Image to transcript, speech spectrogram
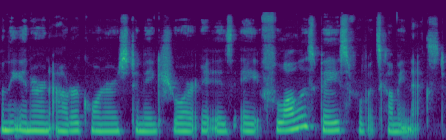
on the inner and outer corners to make sure it is a flawless base for what's coming next.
